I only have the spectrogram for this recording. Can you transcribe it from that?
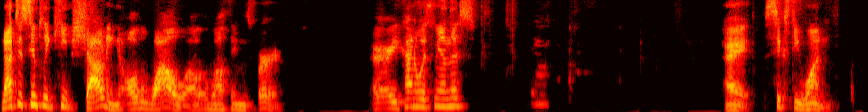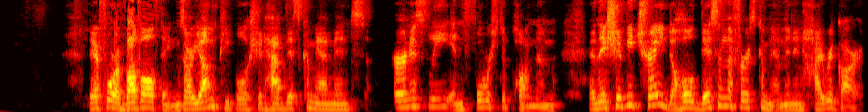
not to simply keep shouting all the while while, while things burn. Are you kind of with me on this? Yeah. All right, 61. Therefore, above all things, our young people should have this commandment earnestly enforced upon them, and they should be trained to hold this and the first commandment in high regard.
